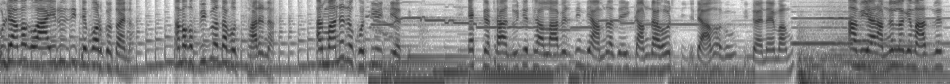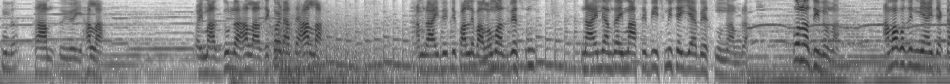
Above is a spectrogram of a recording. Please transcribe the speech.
উল্টে আমাকে আয়ুরুজিতে বরকত হয় না আমাকে বিপদ আপদ ছাড়ে না, আর মানেরও ক্ষতি হইতে আছে। একটা ঠা, দুইটা ঠা লাভের চিন্তে আমরা যে এই কামটা হরছি এটা আমাকে উচিত হয় না মামু। আমি আর আপনার লগে মাছ বেচবো না। থাম তুই ওই হালা। ওই মাছগুলো হালা, যে কয়টা আছে হালা। আমরা আই যেতে পারলে ভালো মাছ বেচবো না আইলে আমরা এই মাছে বিষ মিশে গিয়া বেচবো না আমরা। কোনো দিনও না। আমাকে যে নিয়ে আইতে একটা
